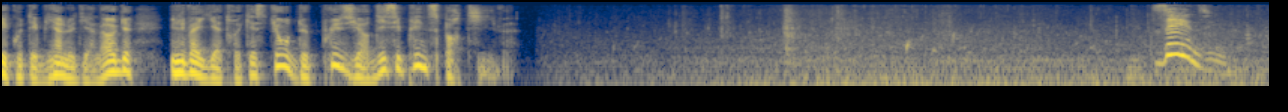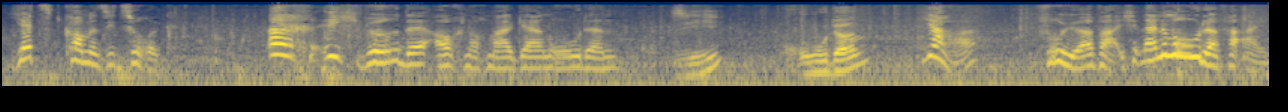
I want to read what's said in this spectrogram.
Écoutez bien le dialogue, il va y être question de plusieurs disciplines sportives. Sehen Sie, jetzt kommen Sie zurück. Ach, ich würde auch noch mal gern rudern. Sie? Rudern? Ja, früher war ich in einem Ruderverein.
